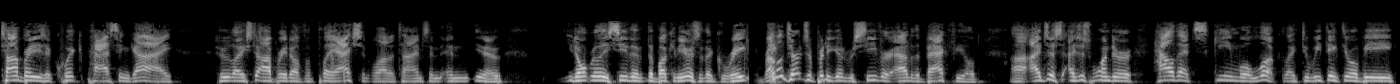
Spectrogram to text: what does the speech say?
Tom Brady's a quick passing guy who likes to operate off of play action a lot of times. And, and, you know, you don't really see the, the Buccaneers with a great Ronald Jones, a pretty good receiver out of the backfield. Uh, I just, I just wonder how that scheme will look. Like, do we think there will be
